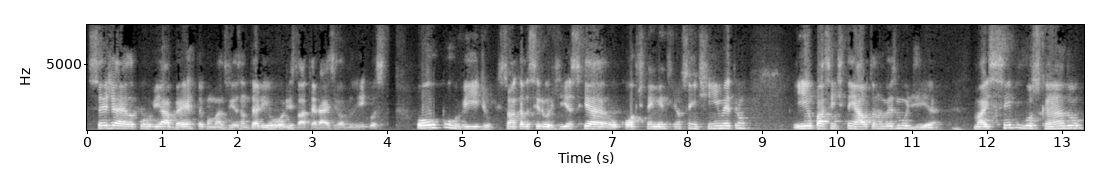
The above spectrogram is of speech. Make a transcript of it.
seja ela por via aberta, como as vias anteriores, laterais e oblíquas, ou por vídeo, que são aquelas cirurgias que a, o corte tem menos de um centímetro e o paciente tem alta no mesmo dia, mas sempre buscando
